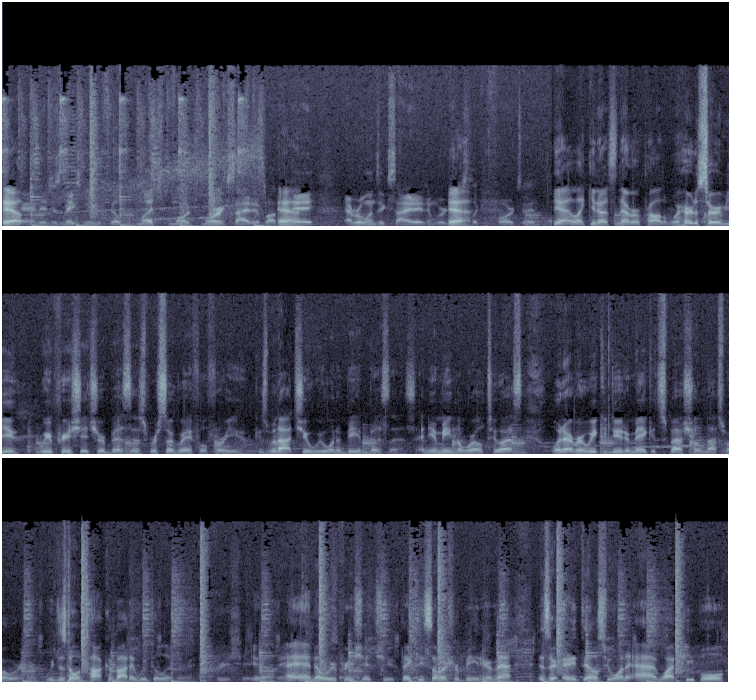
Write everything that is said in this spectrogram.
Yep. And it just makes me feel much more more excited about Yeah. the day. Everyone's excited, and we're Yeah. just looking forward to it. Yeah, like, you know, it's never a problem. We're here to serve you. We appreciate your business. We're so grateful for you because without you, we wouldn't be in business. And you mean the world to us. Whatever we can do to make it special, that's why we're here. We just don't talk about it, we deliver it. Appreciate You know, Thank and, and, uh, so we much. appreciate you. Thank you so much for being here, Matt. Is there anything else you want to add? Why people,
